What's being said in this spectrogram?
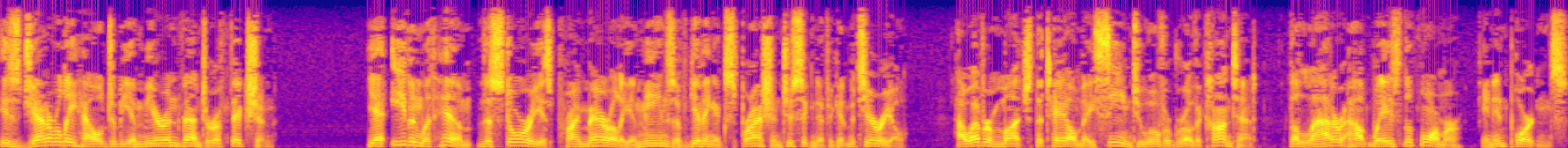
is generally held to be a mere inventor of fiction. Yet even with him, the story is primarily a means of giving expression to significant material. However much the tale may seem to overgrow the content, the latter outweighs the former in importance.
